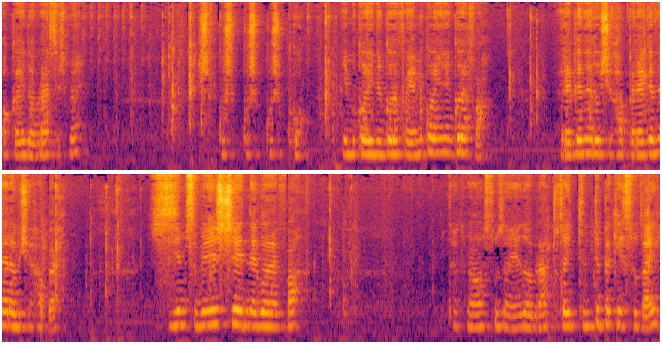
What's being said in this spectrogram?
Okej, dobra, jesteśmy. Szybko, szybko, szybko, szybko. Jemy kolejnego refa, jemy kolejnego refa. Regeneruj się HP, regeneruj się HP. Zjem sobie jeszcze jednego refa. Tak na ostudzenie, dobra. Tutaj ten typek jest tutaj.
